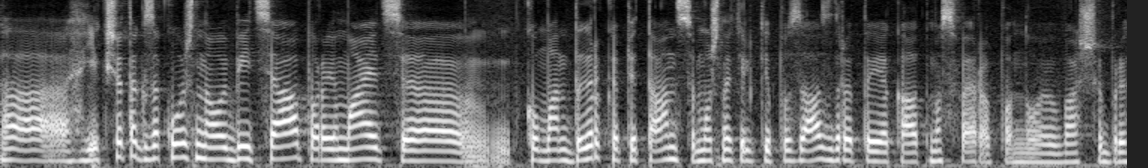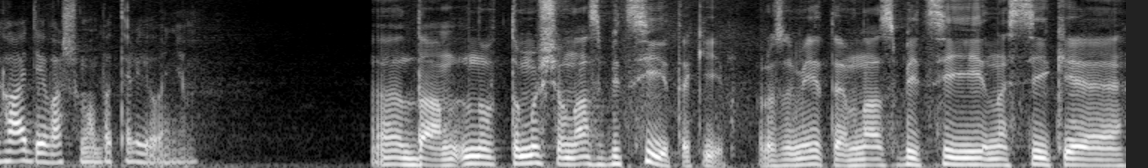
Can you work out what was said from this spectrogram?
Е, Якщо так за кожного бійця переймається командир, капітан, це можна тільки позаздрити, яка атмосфера панує в вашій бригаді, в вашому батальйоні. Е, да, ну тому що в нас бійці такі, розумієте? В нас бійці настільки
